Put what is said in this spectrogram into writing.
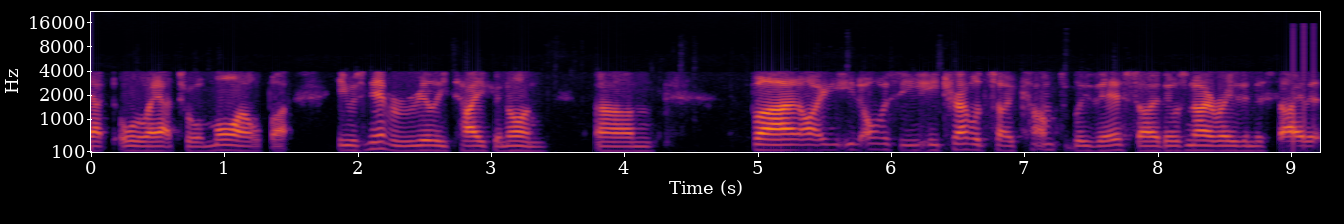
out all the way out to a mile, but he was never really taken on. Um, but I, obviously he travelled so comfortably there, so there was no reason to say that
